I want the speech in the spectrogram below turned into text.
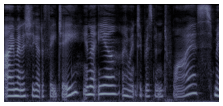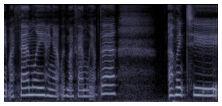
I managed to go to Fiji in that year. I went to Brisbane twice, meet my family, hang out with my family up there. I went to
